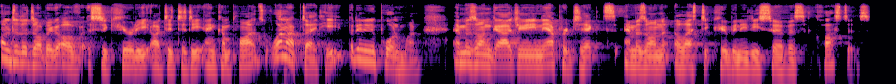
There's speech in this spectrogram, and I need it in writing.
Onto the topic of security, identity, and compliance. One update here, but an important one. Amazon GuardDuty now protects Amazon Elastic Kubernetes Service clusters.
